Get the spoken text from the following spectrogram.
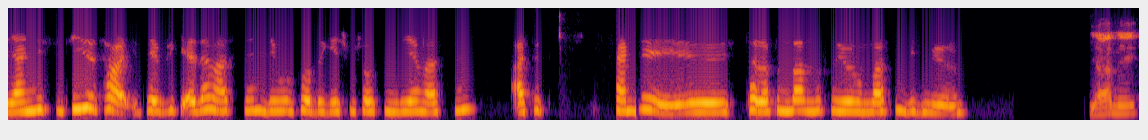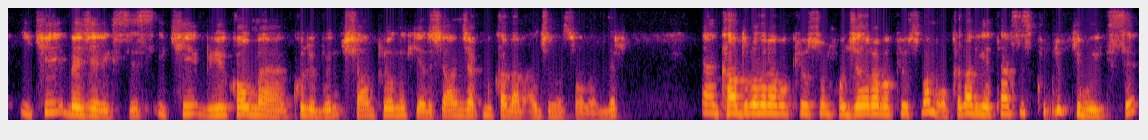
yani City'yi de tebrik edemezsin. Liverpool'a da geçmiş olsun diyemezsin. Artık kendi e, tarafından nasıl yorumlarsın bilmiyorum. Yani iki beceriksiz, iki büyük olmayan kulübün şampiyonluk yarışı ancak bu kadar acınası olabilir. Yani kadrolara bakıyorsun, hocalara bakıyorsun ama o kadar yetersiz kulüp ki bu ikisi.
